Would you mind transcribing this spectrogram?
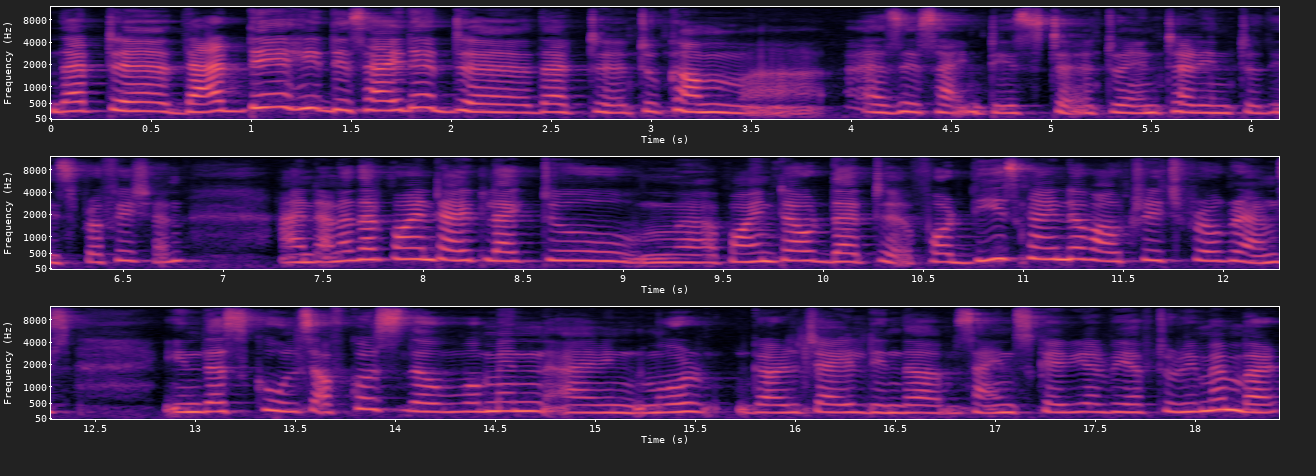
that uh, that day he decided uh, that uh, to come uh, as a scientist uh, to enter into this profession. And another point I'd like to um, uh, point out that for these kind of outreach programs in the schools, of course, the women, I mean, more girl child in the science career, we have to remember.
